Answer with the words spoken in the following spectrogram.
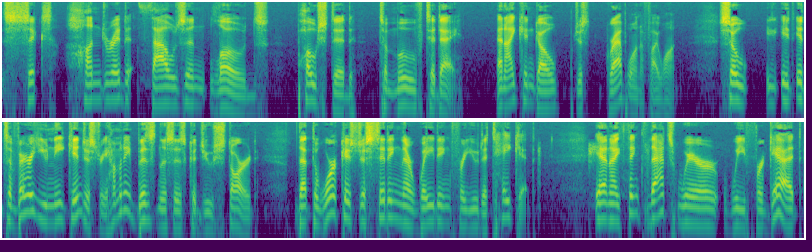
600,000 loads posted to move today. And I can go just grab one if I want. So it, it's a very unique industry. How many businesses could you start that the work is just sitting there waiting for you to take it? And I think that's where we forget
